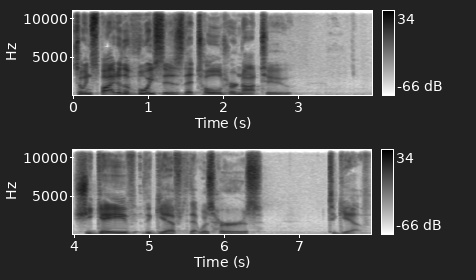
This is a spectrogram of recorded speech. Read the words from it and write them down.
So, in spite of the voices that told her not to, she gave the gift that was hers to give.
